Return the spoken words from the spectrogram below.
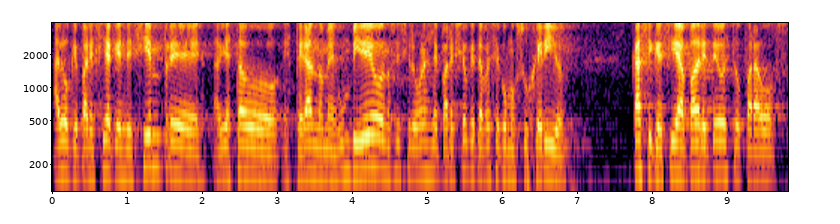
algo que parecía que desde siempre había estado esperándome. Un video, no sé si alguna le pareció, que te aparece como sugerido. Casi que decía, Padre Teo, esto es para vos.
